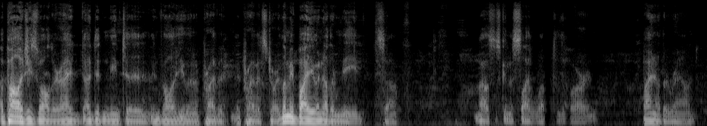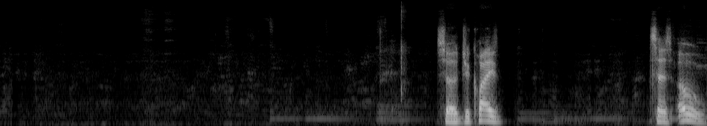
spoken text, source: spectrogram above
Apologies, Valder. I, I didn't mean to involve you in a private a private story. Let me buy you another mead. So, Mouse is going to sidle up to the bar and buy another round. So Jaquai says, "Oh,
